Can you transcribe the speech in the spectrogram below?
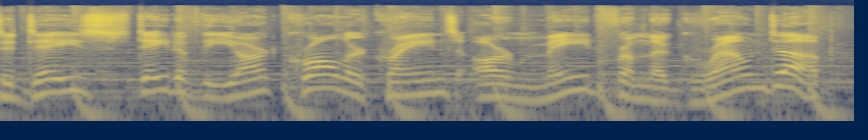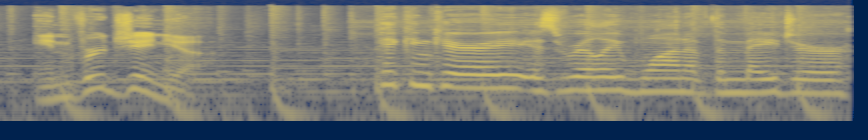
today's state-of-the-art crawler cranes are made from the ground up in Virginia. Pick and carry is really one of the major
